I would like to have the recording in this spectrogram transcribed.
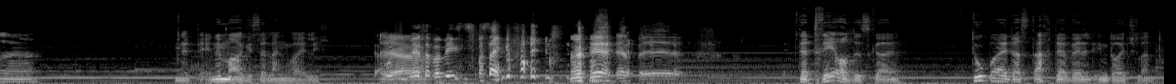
Äh, Ne, Dänemark ist ja langweilig. Ja, Ja. mir ist aber wenigstens was eingefallen. Der Drehort ist geil. Dubai, das Dach der Welt in Deutschland.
